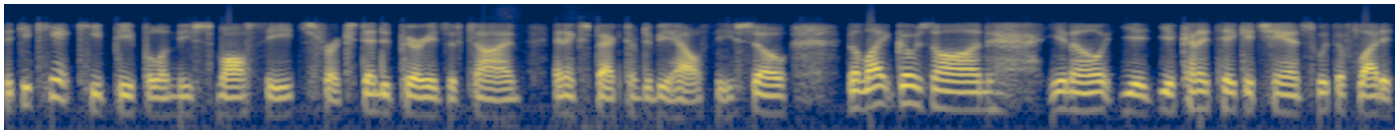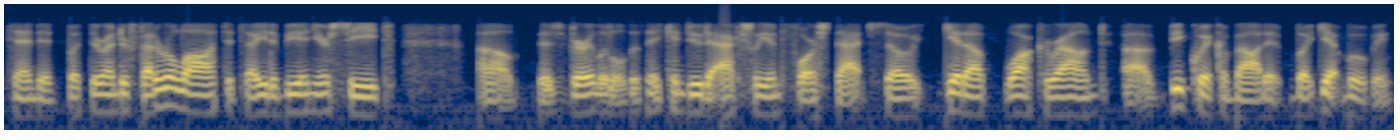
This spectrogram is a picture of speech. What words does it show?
that you can't keep people in these small seats for extended periods of time and expect them to be healthy. So the light goes on. You know, you you kind of take a chance with the flight attendant, but they're under federal law to tell you to be in your seat um, there's very little that they can do to actually enforce that. So get up, walk around, uh, be quick about it, but get moving.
